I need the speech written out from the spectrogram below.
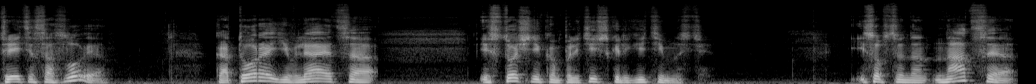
третье сословие – которая является источником политической легитимности. И, собственно, нация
